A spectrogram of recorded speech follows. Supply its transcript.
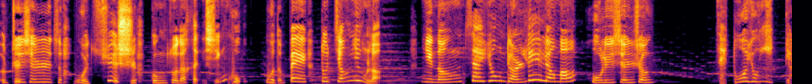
呃，这些日子我确实工作的很辛苦，我的背都僵硬了。你能再用点力量吗，狐狸先生？再多用一点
